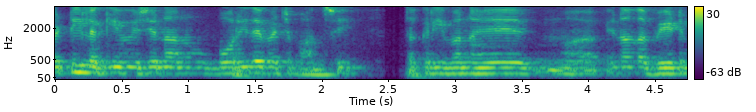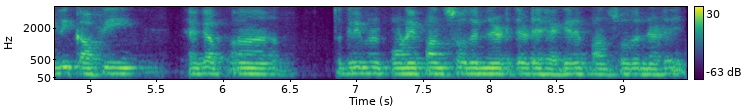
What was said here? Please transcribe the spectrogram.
ਮਿੱਟੀ ਲੱਗੀ ਹੋਈ ਸੀ ਇਹਨਾਂ ਨੂੰ ਬੋਰੀ ਦੇ ਵਿੱਚ ਬੰਦ ਸੀ। ਤਕਰੀਬਨ ਇਹ ਇਹਨਾਂ ਦਾ weight ਵੀ ਕਾਫੀ ਹੈਗਾ ਤਕਰੀਬਨ ਪੌਣੇ 500 ਦੇ ਨੇੜੇ ਤੇੜੇ ਹੈਗੇ ਨੇ 500 ਦੇ ਨੇੜੇ।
